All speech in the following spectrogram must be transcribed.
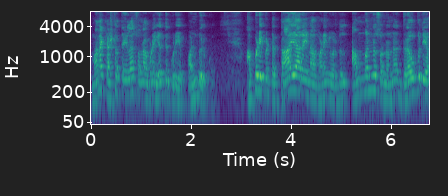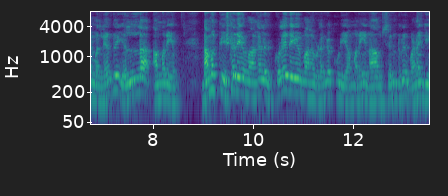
மன கஷ்டத்தை எல்லாம் சொன்னால் கூட ஏற்றக்கூடிய பண்பு இருக்கும். அப்படிப்பட்ட தாயாரை நாம் வணங்கி வருதல் அம்மன்னு சொன்னோம்னா திரௌபதி அம்மன்லேருந்து எல்லா அம்மனையும் நமக்கு இஷ்ட தெய்வமாக அல்லது குலை தெய்வமாக விளங்கக்கூடிய அம்மனை நாம் சென்று வணங்கி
